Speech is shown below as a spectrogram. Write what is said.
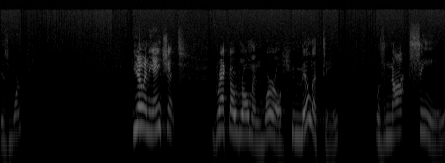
is working. You know, in the ancient Greco Roman world, humility was not seen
